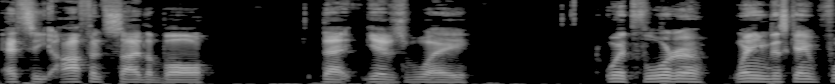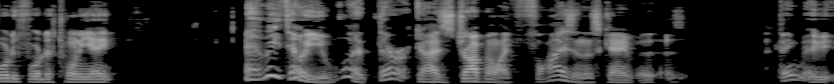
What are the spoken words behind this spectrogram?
it's the offense side of the ball that gives way with Florida winning this game 44 to 28. And let me tell you what, there are guys dropping like flies in this game. Uh, uh, I think maybe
